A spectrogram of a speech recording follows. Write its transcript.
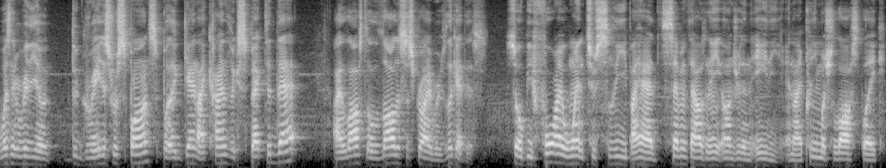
wasn't really a the greatest response, but again, I kind of expected that. I lost a lot of subscribers. Look at this. So before I went to sleep, I had 7,880, and I pretty much lost like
